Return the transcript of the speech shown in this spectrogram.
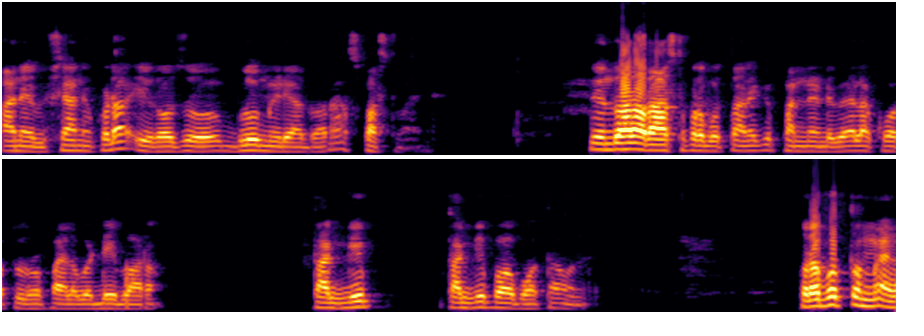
అనే విషయాన్ని కూడా ఈరోజు బ్లూ మీడియా ద్వారా స్పష్టమైంది. దీని ద్వారా రాష్ట్ర ప్రభుత్వానికి పన్నెండు వేల కోట్ల రూపాయల వడ్డీ భారం తగ్గి తగ్గిపోబోతూ ఉంది. ప్రభుత్వం మీద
